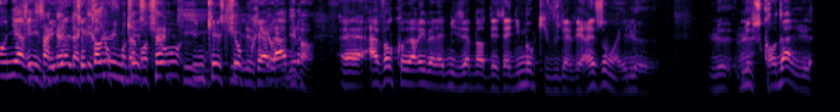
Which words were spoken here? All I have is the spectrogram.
on, y arrive, c'est quand même une question, une question préalable. Euh, avant qu'on arrive à la mise à mort des animaux, qui vous avez raison, est le, le, scandale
